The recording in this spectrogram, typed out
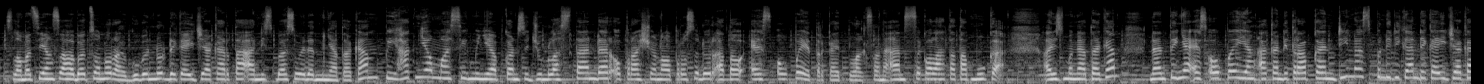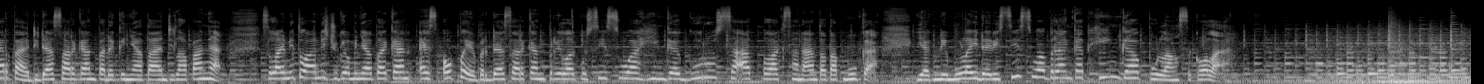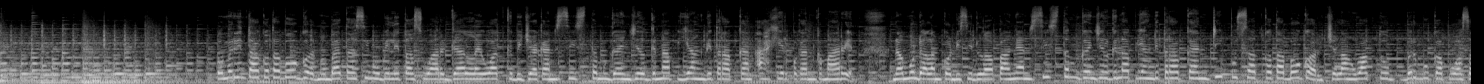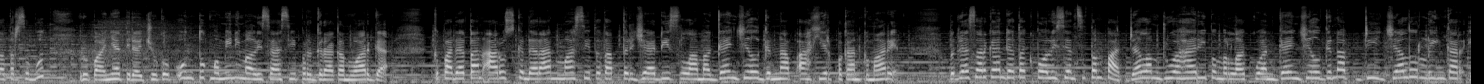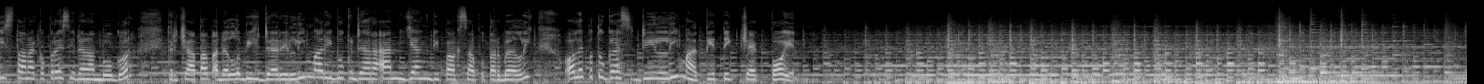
Selamat siang sahabat Sonora, Gubernur DKI Jakarta Anies Baswedan menyatakan pihaknya masih menyiapkan sejumlah standar operasional prosedur atau SOP terkait pelaksanaan sekolah tatap muka. Anies mengatakan nantinya SOP yang akan diterapkan Dinas Pendidikan DKI Jakarta didasarkan pada kenyataan di lapangan. Selain itu Anies juga menyatakan SOP berdasarkan perilaku siswa hingga guru saat pelaksanaan tatap muka, yakni mulai dari siswa berangkat hingga pulang sekolah. Pemerintah Kota Bogor membatasi mobilitas warga lewat kebijakan sistem ganjil genap yang diterapkan akhir pekan kemarin. Namun dalam kondisi di lapangan, sistem ganjil genap yang diterapkan di pusat Kota Bogor jelang waktu berbuka puasa tersebut rupanya tidak cukup untuk meminimalisasi pergerakan warga. Kepadatan arus kendaraan masih tetap terjadi selama ganjil genap akhir pekan kemarin. Berdasarkan data kepolisian setempat, dalam dua hari pemberlakuan ganjil genap di jalur lingkar Istana Kepresidenan Bogor, tercatat ada lebih dari 5.000 kendaraan yang dipaksa putar balik oleh petugas di lima titik checkpoint.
